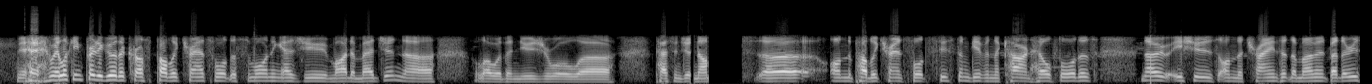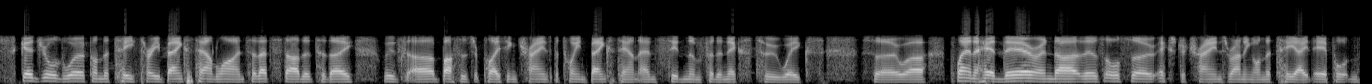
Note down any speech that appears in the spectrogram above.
yeah, we're looking pretty good across public transport this morning, as you might imagine. Uh, lower than usual uh, passenger numbers uh, on the public transport system, given the current health orders. No issues on the trains at the moment, but there is scheduled work on the T3 Bankstown line, so that started today with uh, buses replacing trains between Bankstown and Sydenham for the next two weeks. So uh, plan ahead there, and uh, there's also extra trains running on the T8 Airport and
